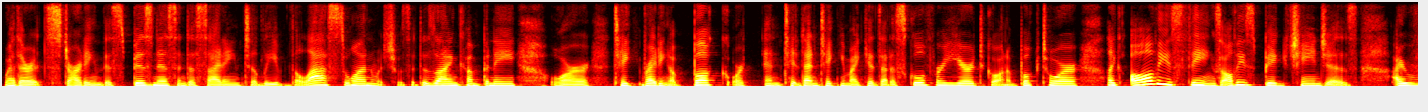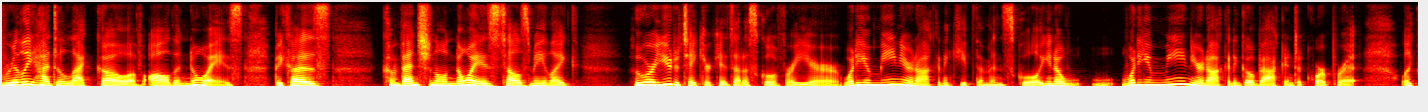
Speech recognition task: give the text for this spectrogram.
whether it's starting this business and deciding to leave the last one, which was a design company, or take writing a book, or and t- then taking my kids out of school for a year to go on a book tour, like all these things, all these big changes, I really had to let go of all the noise because conventional noise tells me like who are you to take your kids out of school for a year? What do you mean you're not going to keep them in school? You know, what do you mean you're not going to go back into corporate? Like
